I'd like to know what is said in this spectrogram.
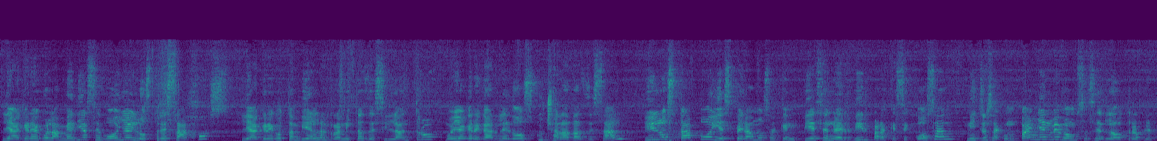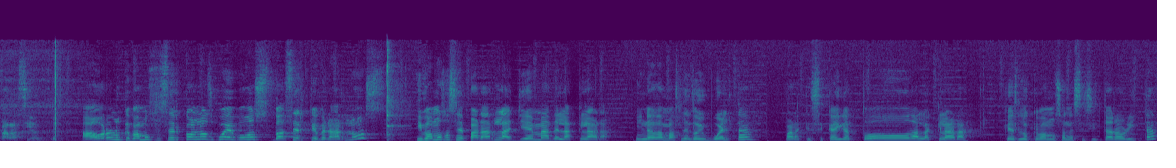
Le agrego la media cebolla y los tres ajos. Le agrego también las ramitas de cilantro. Voy a agregarle dos cucharadas de sal. Y los tapo y esperamos a que empiecen a hervir para que se cosan. Mientras acompáñenme vamos a hacer la otra preparación. Ahora lo que vamos a hacer con los huevos va a ser quebrarlos. Y vamos a separar la yema de la clara. Y nada más le doy vuelta para que se caiga toda la clara que es lo que vamos a necesitar ahorita.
